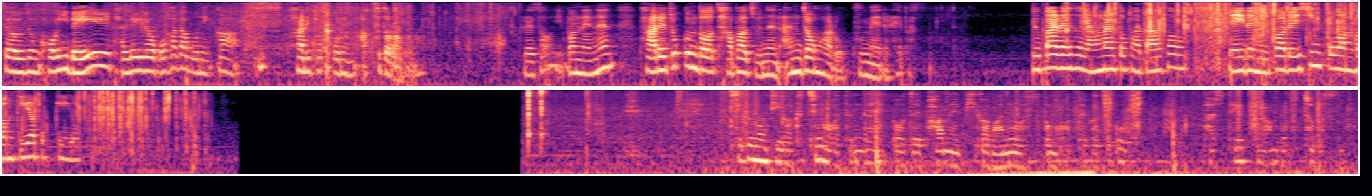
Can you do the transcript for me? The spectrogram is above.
제가 요즘 거의 매일 달리려고 하다 보니까 발이 조금 아프더라고요. 그래서 이번에는 발을 조금 더 잡아주는 안정화로 구매를 해봤습니다. 유발에서 양말도 받아서 내일은 이거를 신고 한번 뛰어볼게요. 지금은 비가 그친 것 같은데 어제 밤에 비가 많이 왔었던 것 같아가지고 다시 테이프를 한번 붙여봤습니다.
